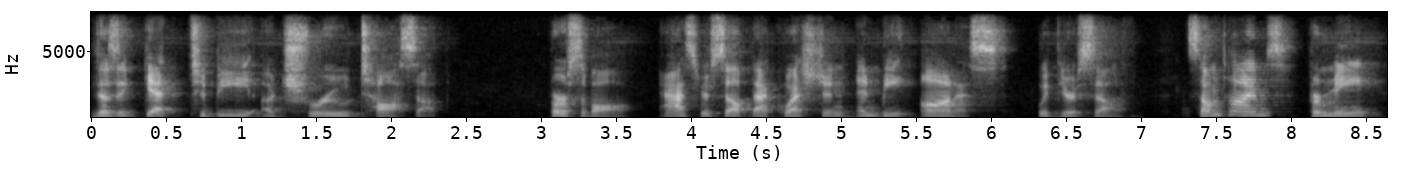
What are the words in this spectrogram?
does it get to be a true toss up? First of all, ask yourself that question and be honest with yourself. Sometimes for me,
